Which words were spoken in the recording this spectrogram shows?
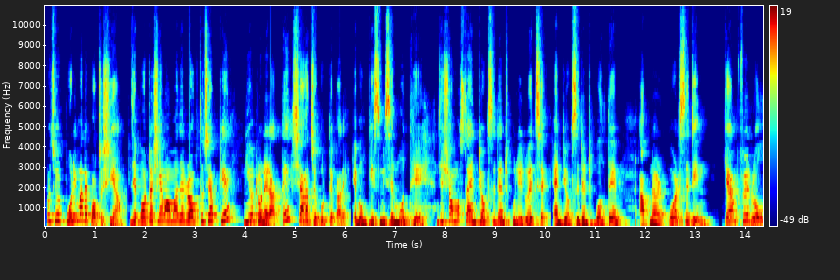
প্রচুর পরিমাণে পটাশিয়াম, যে পটাশিয়াম আমাদের রক্তচাপকে নিয়ন্ত্রণে রাখতে সাহায্য করতে পারে এবং কিসমিসের মধ্যে যে সমস্ত অ্যান্টিঅক্সিডেন্টগুলি রয়েছে, অ্যান্টিঅক্সিডেন্ট বলতে আপনার কোয়ারসেটিন, ক্যাম্ফেরোল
